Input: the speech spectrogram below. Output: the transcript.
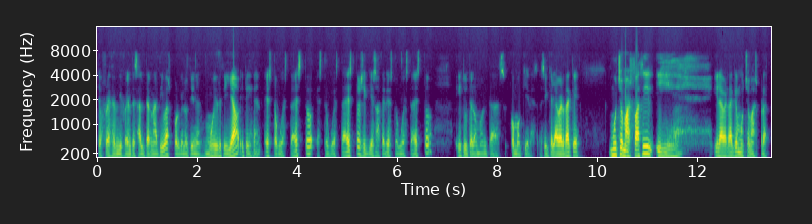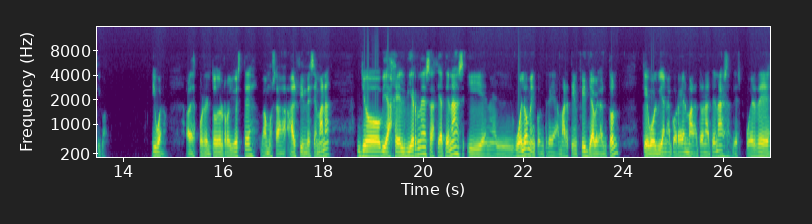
Te ofrecen diferentes alternativas porque lo tienes muy brillado y te dicen esto cuesta esto, esto cuesta esto, si quieres hacer esto cuesta esto y tú te lo montas como quieres. Así que la verdad que mucho más fácil y, y la verdad que mucho más práctico. Y bueno, ahora después del todo el rollo este, vamos al fin de semana. Yo viajé el viernes hacia Atenas y en el vuelo me encontré a Martin Fit y a Belantón, que volvían a correr el maratón Atenas después de,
